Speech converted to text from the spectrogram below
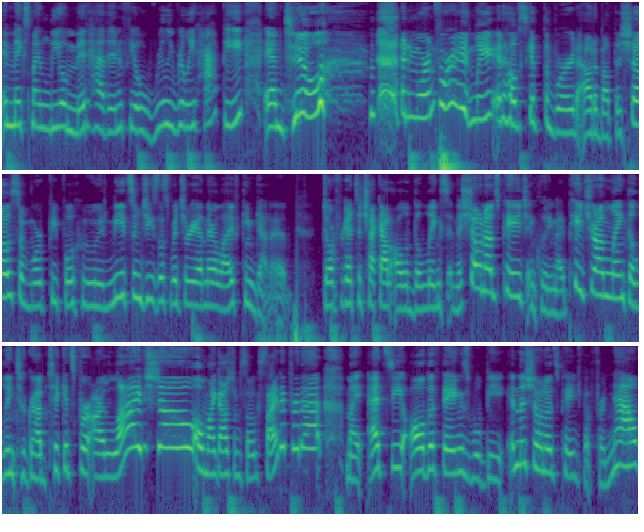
it makes my Leo midheaven feel really, really happy. And two, and more importantly, it helps get the word out about the show so more people who need some Jesus witchery in their life can get it. Don't forget to check out all of the links in the show notes page, including my Patreon link, the link to grab tickets for our live show. Oh my gosh, I'm so excited for that. My Etsy, all the things will be in the show notes page. But for now,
